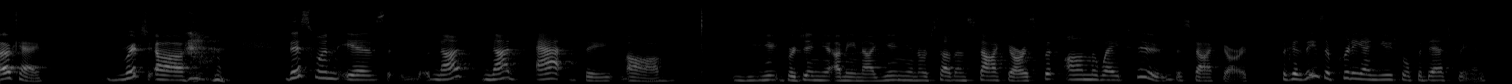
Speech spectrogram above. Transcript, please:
okay, Rich. Uh, this one is not not at the uh, Virginia, I mean, uh, Union or Southern stockyards, but on the way to the stockyards because these are pretty unusual pedestrians.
